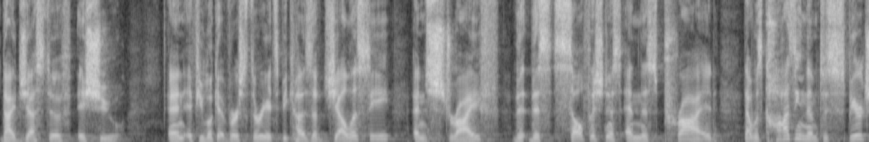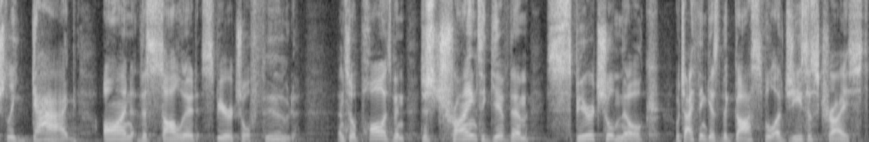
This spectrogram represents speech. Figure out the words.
digestive issue. And if you look at verse 3, it's because of jealousy and strife, this selfishness and this pride that was causing them to spiritually gag on the solid spiritual food. And so Paul has been just trying to give them spiritual milk, which I think is the gospel of Jesus Christ,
